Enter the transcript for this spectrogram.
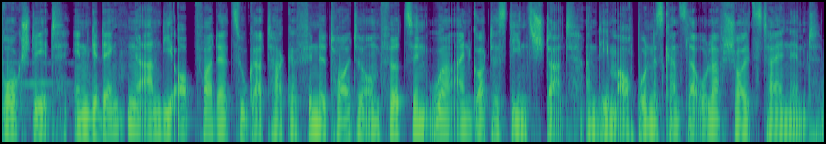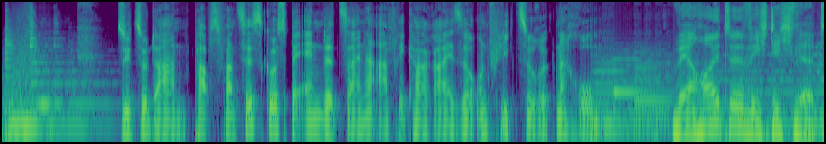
Bruck steht. In Gedenken an die Opfer der Zugattacke findet heute um 14 Uhr ein Gottesdienst statt, an dem auch Bundeskanzler Olaf Scholz teilnimmt. Südsudan. Papst Franziskus beendet seine Afrikareise und fliegt zurück nach Rom. Wer heute wichtig wird.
